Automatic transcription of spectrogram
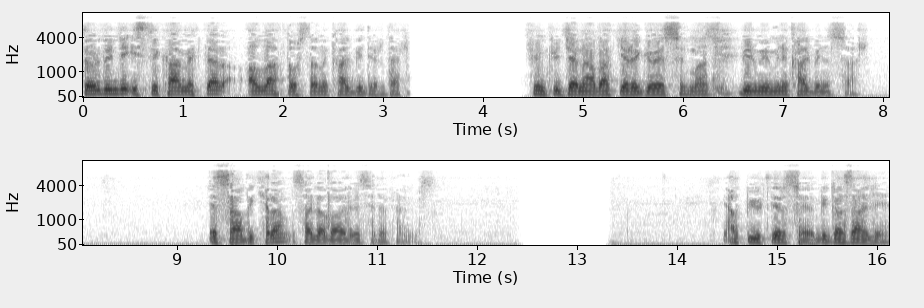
Dördüncü istikametler Allah dostlarının kalbidir der. Çünkü Cenab-ı Hak yere göğe sığmaz, bir müminin kalbini sığar. Eshab-ı kiram sallallahu aleyhi ve sellem Efendimiz. Ya büyükleri sayalım. Bir Gazali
